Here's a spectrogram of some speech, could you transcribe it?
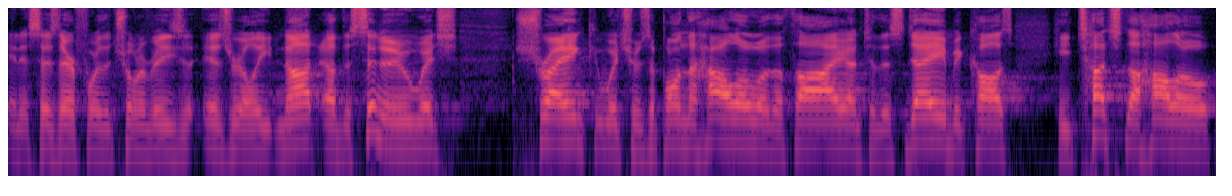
And it says, Therefore, the children of Israel eat not of the sinew which shrank, which was upon the hollow of the thigh unto this day, because he touched the hollow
